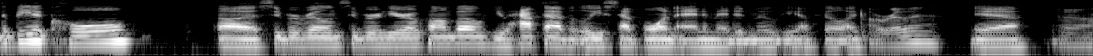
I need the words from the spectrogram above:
to be a cool uh super villain superhero combo, you have to have at least have one animated movie. I feel like. Oh, really? Yeah, Oh,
